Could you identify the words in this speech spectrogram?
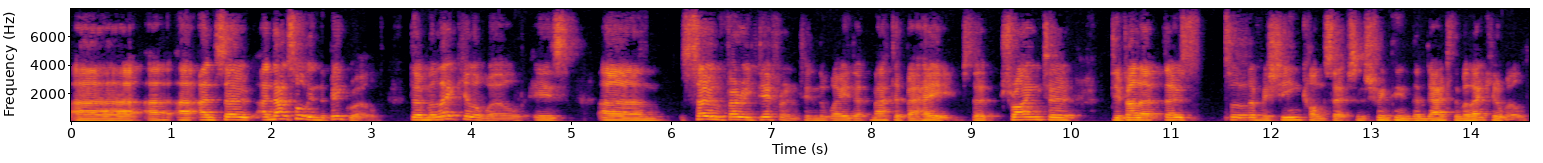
uh, uh, uh and so and that's all in the big world. The mm. molecular world is um, so very different in the way that matter behaves that trying to develop those sort of machine concepts and shrinking them down to the molecular world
